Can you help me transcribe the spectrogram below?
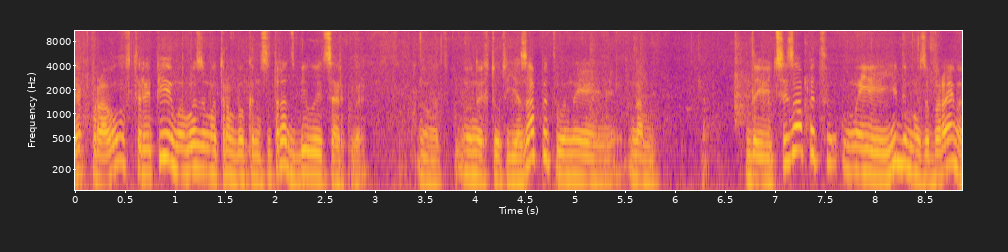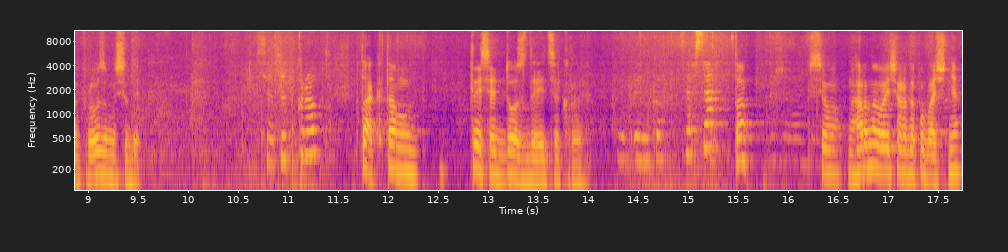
Як правило, в терапії ми возимо тромбоконцентрат з Білої церкви. От. У них тут є запит, вони нам дають цей запит, ми їдемо, забираємо і привозимо сюди. Все, тут кров. Так, там 10 доз здається крові. Добренько. Це все? Так, все, гарного вечора, до побачення.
